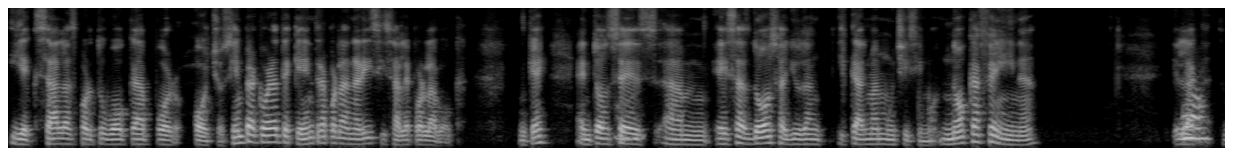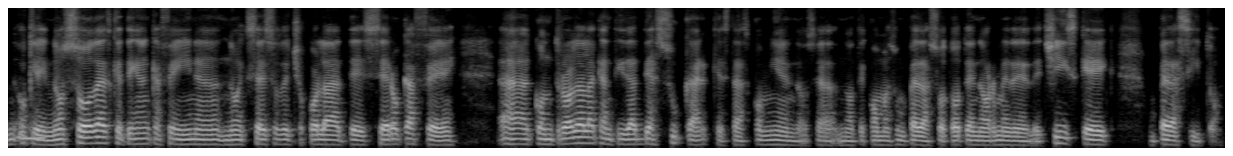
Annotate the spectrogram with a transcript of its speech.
y exhalas por tu boca por ocho. Siempre acuérdate que entra por la nariz y sale por la boca. ¿Ok? Entonces, esas dos ayudan y calman muchísimo. No cafeína. no. Ok, no sodas que tengan cafeína, no exceso de chocolate, cero café. Ah, controla la cantidad de azúcar que estás comiendo. O sea, no te comas un pedazotote enorme de, cheesecake, un pedacito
